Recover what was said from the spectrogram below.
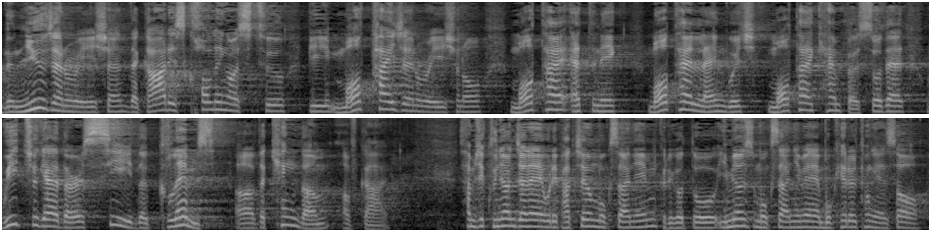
the new generation that God is calling us to be multi generational, multi ethnic, multi language, multi campus, so that we together see the glimpse of the kingdom of God. 39년 전에 우리 박재훈 목사님 그리고 또 이면수 목사님의 목회를 통해서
